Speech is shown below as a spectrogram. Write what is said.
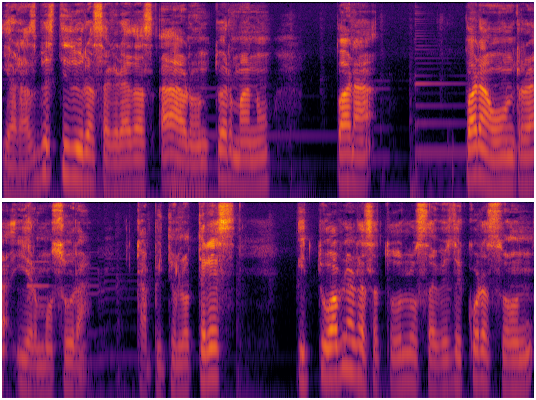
Y harás vestiduras sagradas a Aarón tu hermano para, para honra y hermosura. Capítulo 3. Y tú hablarás a todos los sabios de corazón,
